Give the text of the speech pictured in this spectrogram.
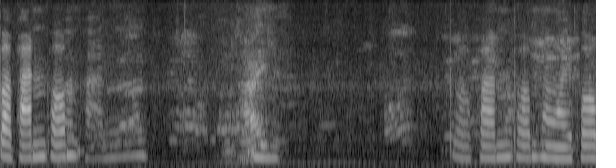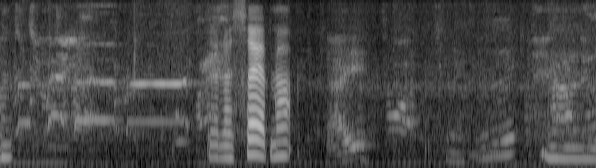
ปลาพันธุ์พร้อมพันใช้ปลาพันธุ์พร้อมหอยพร้อม แต่ละแซ่บเนาะใช้อืม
